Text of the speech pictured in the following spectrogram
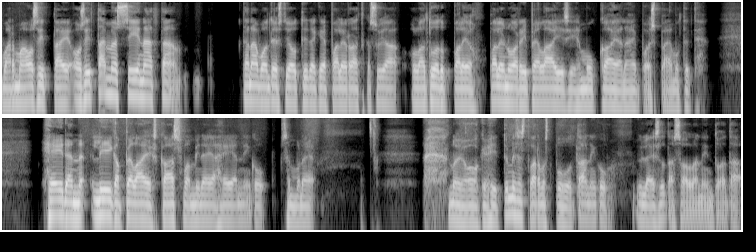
varmaan osittain, osittain myös siinä, että tänä vuonna tietysti jouttiin tekemään paljon ratkaisuja, ollaan tuotu paljon, paljon nuoria pelaajia siihen mukaan ja näin poispäin, mutta et heidän liikapelaajiksi kasvaminen ja heidän niin semmoinen – no joo, kehittymisestä varmasti puhutaan niin yleisellä tasolla, niin tuota,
